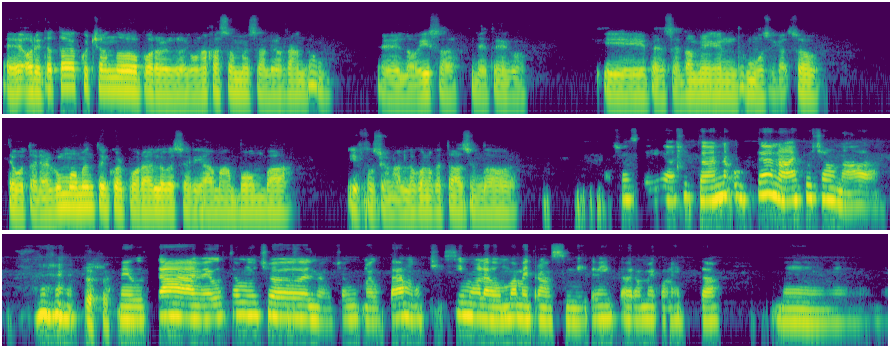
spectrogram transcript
eh, ahorita estaba escuchando, por alguna razón me salió random, eh, Loisa de Tego. Y pensé también en tu música. So, ¿Te gustaría algún momento incorporar lo que sería más bomba y fusionarlo con lo que estás haciendo ahora? Yo sí, usted, usted no ha escuchado nada. me gusta, me gusta mucho, me gusta, me gusta muchísimo la bomba, me transmite bien cabrón, me conecta, me, me,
